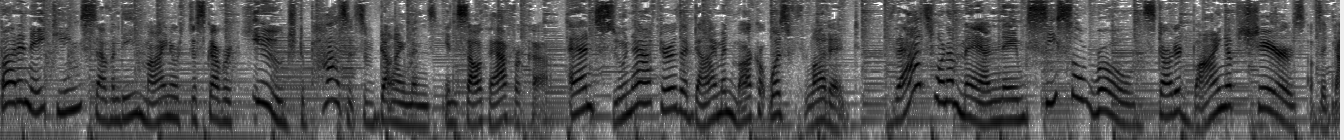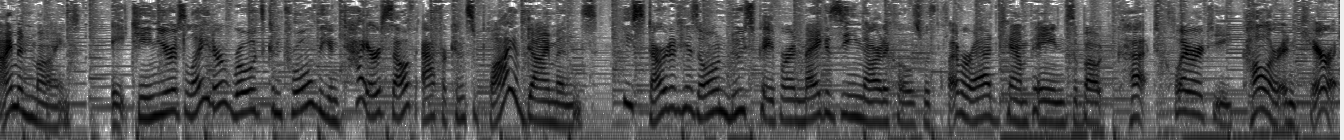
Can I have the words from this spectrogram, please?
But in 1870, miners discovered huge deposits of diamonds in South Africa. And soon after, the diamond market was flooded. That's when a man named Cecil Rhodes started buying up shares of the diamond mines 18 years later, Rhodes controlled the entire South African supply of diamonds. He started his own newspaper and magazine articles with clever ad campaigns about cut, clarity, color, and carat.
